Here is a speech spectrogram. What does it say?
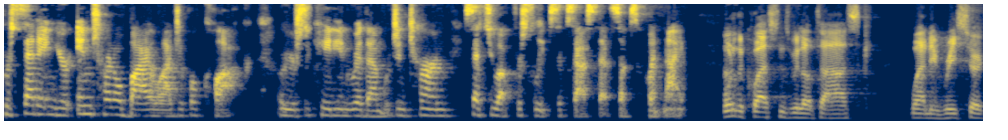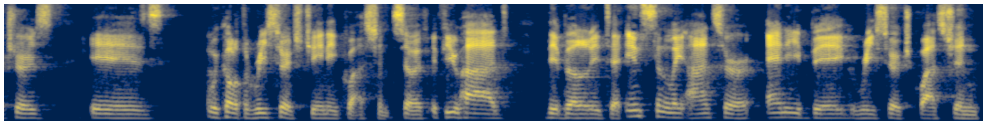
for setting your internal biological clock or your circadian rhythm, which in turn sets you up for sleep success that subsequent night. One of the questions we love to ask Wendy researchers is we call it the research genie question. So if, if you had the ability to instantly answer any big research question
